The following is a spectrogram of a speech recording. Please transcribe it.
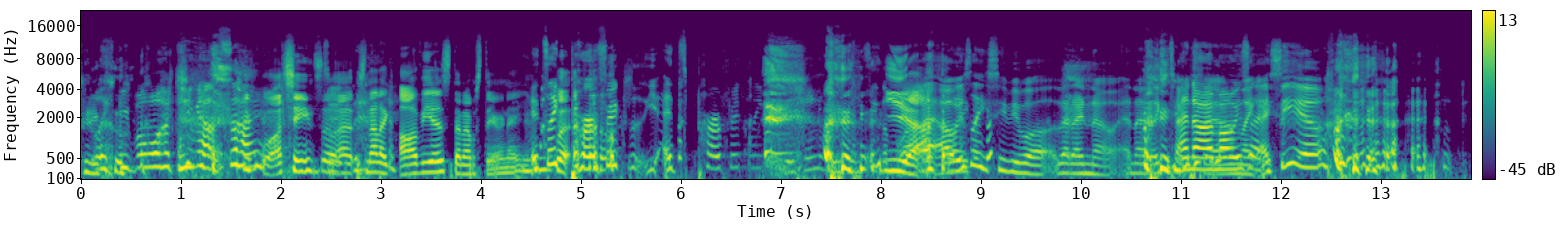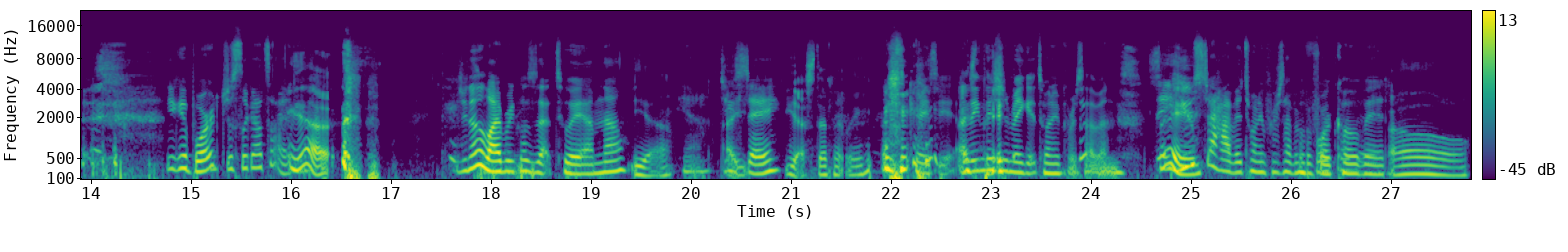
pretty Like cool. people watching outside. People watching, so I, it's not like obvious that I'm staring at you. It's like perfect. It's perfectly positioned where you can see the Yeah. blood. I always like see people that I know, and I like. text I know, I'm them, always like, like- I see you. You get bored, just look outside. Yeah. Did you know the library closes at two a.m. now? yeah. Yeah. Do you I- stay? Yes, definitely. That's crazy. I, I think they should make it twenty four seven. They used to have it 24 7 before, Before COVID. COVID. Oh.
